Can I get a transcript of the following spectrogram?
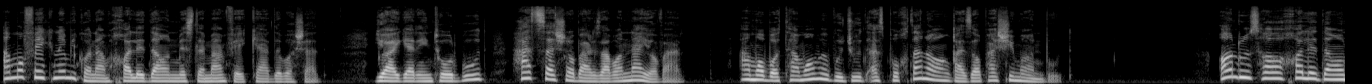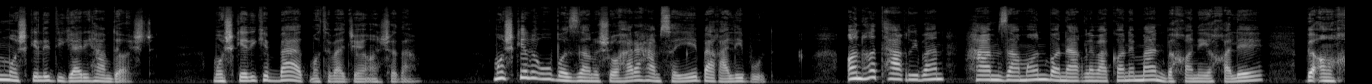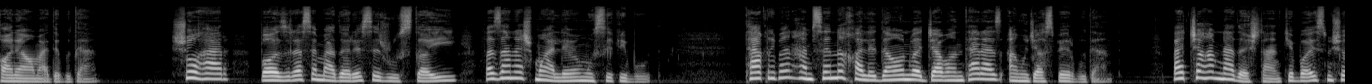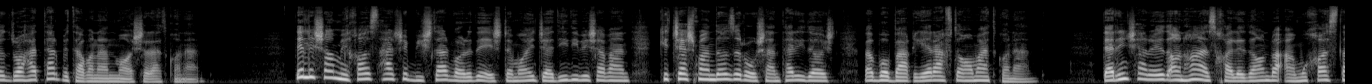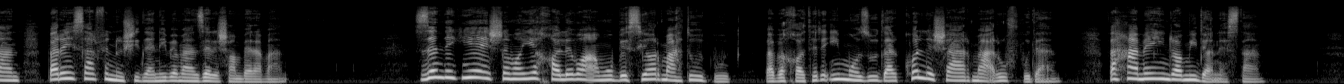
اما فکر نمی کنم خالدان مثل من فکر کرده باشد. یا اگر اینطور بود حدسش را بر زبان نیاورد. اما با تمام وجود از پختن آن غذا پشیمان بود. آن روزها خالدان مشکل دیگری هم داشت. مشکلی که بعد متوجه آن شدم. مشکل او با زن و شوهر همسایه بغلی بود آنها تقریبا همزمان با نقل مکان من به خانه خاله به آن خانه آمده بودند شوهر بازرس مدارس روستایی و زنش معلم موسیقی بود تقریبا همسن خالدان و جوانتر از امو جاسپر بودند. بچه هم نداشتند که باعث می شد راحتتر بتوانند معاشرت کنند. دلشان می‌خواست هرچه بیشتر وارد اجتماع جدیدی بشوند که چشمانداز روشنتری داشت و با بقیه رفت آمد کنند. در این شرایط آنها از خالدان و امو خواستند برای صرف نوشیدنی به منزلشان بروند. زندگی اجتماعی خاله و امو بسیار محدود بود و به خاطر این موضوع در کل شهر معروف بودند و همه این را می دانستند.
